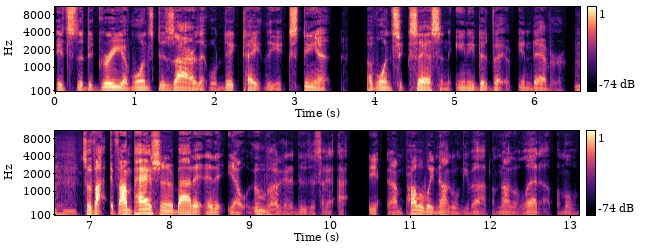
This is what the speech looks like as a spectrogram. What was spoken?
It's the degree of one's desire that will dictate the extent of one's success in any de- endeavor." Mm-hmm. So if I if I'm passionate about it, and it, you know, ooh, I got to do this, I, I, I'm probably not going to give up. I'm not going to let up. I'm going, to,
